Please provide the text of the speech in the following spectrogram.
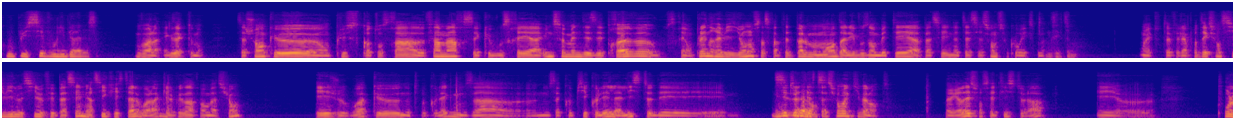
que vous puissiez vous libérer de ça. Voilà, exactement. Sachant que, euh, en plus, quand on sera fin mars et que vous serez à une semaine des épreuves, vous serez en pleine révision, ça sera peut-être pas le moment d'aller vous embêter à passer une attestation de secourisme. Exactement. Oui, tout à fait. La protection civile aussi le fait passer. Merci Christelle, voilà quelques informations. Et je vois que notre collègue nous a, euh, nous a copié-collé la liste des, attestations équivalentes. Regardez sur cette liste-là. Et euh, pour,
